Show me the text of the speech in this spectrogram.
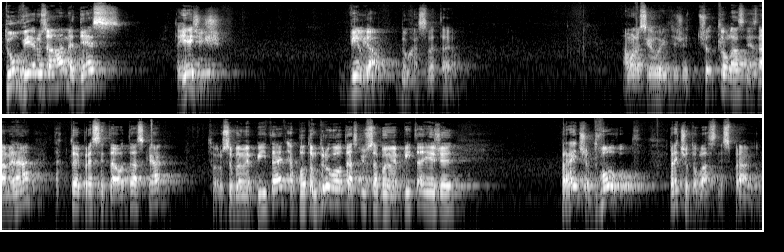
tu v Jeruzaleme dnes, to Ježiš vylial Ducha Svetého. A možno si hovoríte, že čo to vlastne znamená? Tak to je presne tá otázka, ktorú sa budeme pýtať. A potom druhú otázku, čo sa budeme pýtať, je, že prečo, dôvod, prečo to vlastne spravil.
